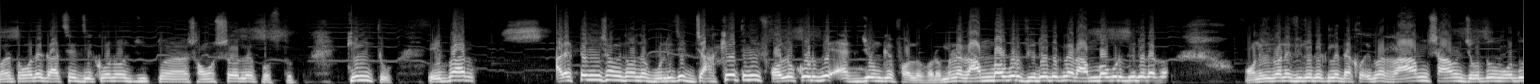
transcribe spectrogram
মানে তোমাদের গাছে যে কোনো সমস্যা হলে প্রস্তুত। কিন্তু এবার আরেকটা জিনিস আমি তোমাদের বলি যে, যাকে তুমি ফলো করবে, একজনকে ফলো করো। মানে রামবাবুর ভিডিও দেখলে, রামবাবুর ভিডিও দেখো, অনির্বাণের ভিডিও দেখলে দেখো, এবার রাম শ্যাম যদু, মধু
